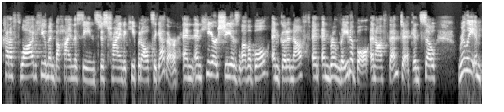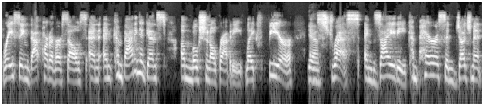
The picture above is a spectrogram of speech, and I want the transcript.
kind of flawed human behind the scenes, just trying to keep it all together. And and he or she is lovable and good enough and and relatable and authentic. And so, really embracing that part of ourselves and and combating against emotional gravity like fear yeah. and stress, anxiety, comparison, judgment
